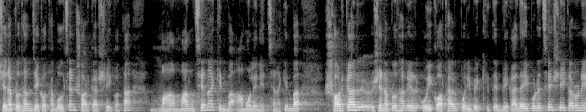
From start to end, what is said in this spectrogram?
সেনাপ্রধান যে কথা বলছেন, সরকার সেই কথা মানছে না কিংবা আমলে নিচ্ছে না কিংবা সরকার সেনাপ্রধানের ওই কথার পরিপ্রেক্ষিতে বেকায়দায় পড়েছে, সেই কারণে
